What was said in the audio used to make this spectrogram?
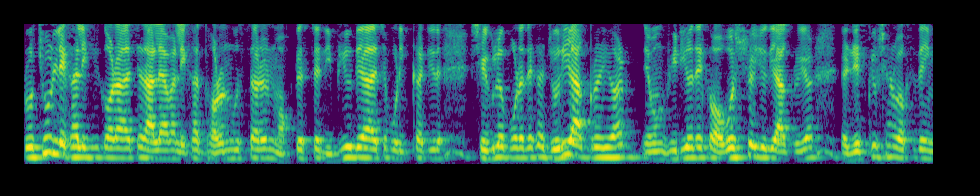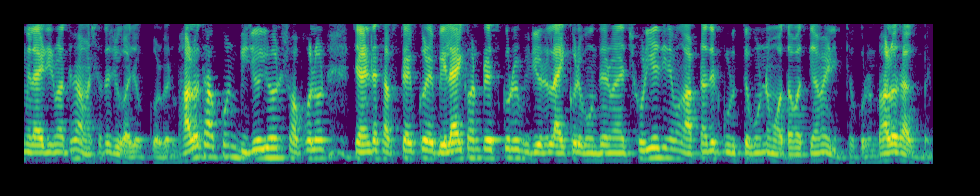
প্রচুর লেখালেখি করা আছে। তাহলে আমার লেখার ধরন বুঝতে পারবেন। মক টেস্টের রিভিউ দেওয়া আছে পরীক্ষার্থীদের। সেগুলো পড়ে দেখে যদি আগ্রহী হন এবং ভিডিও দেখে অবশ্যই যদি আগ্রহী হন ডিসক্রিপশন বক্সে ইমেল আইডির মাধ্যমে আমার সাথে যোগাযোগ করবেন। ভালো থাকুন, বিজয়ী হন, সফল হন, চ্যানেলটা সাবস্ক্রাইব করে বেল আইকন প্রেস করুন, ভিডিওটা লাইক করে বন্ধুদের মাঝে ছড়িয়ে দিন এবং আপনাদের গুরুত্বপূর্ণ মতামত দিয়ে আমি ঋদ্ধ করুন। ভালো থাকবেন।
